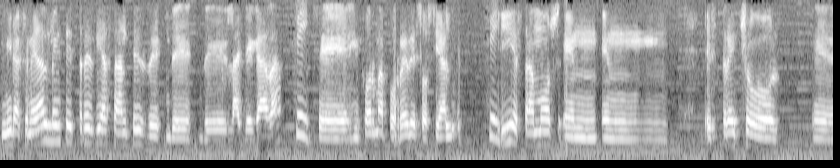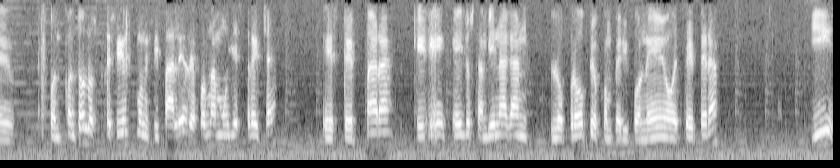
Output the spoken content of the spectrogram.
mira, generalmente tres días antes de, de, la llegada sí. se informa por redes sociales sí. y estamos en, en estrecho eh, con, con todos los presidentes municipales de forma muy estrecha este para que ellos también hagan lo propio con perifoneo, etcétera, y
